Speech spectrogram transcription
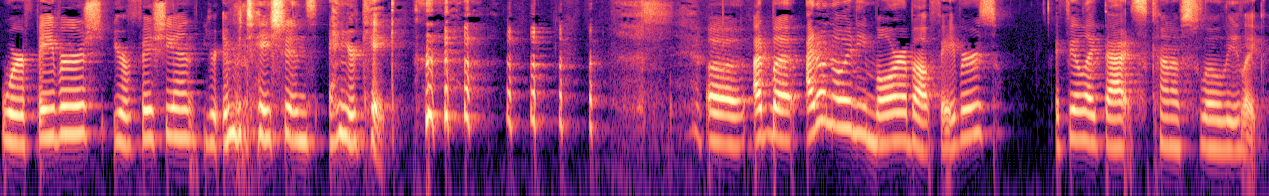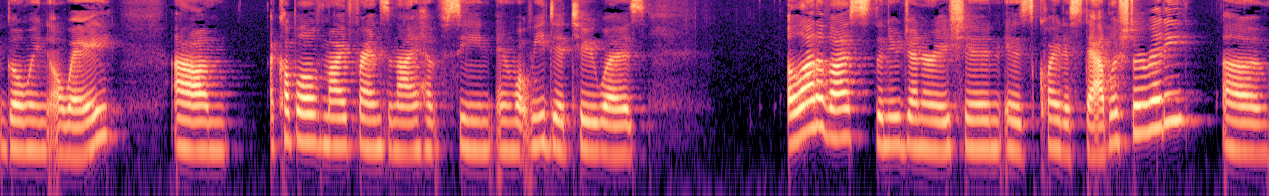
were favors, your officiant, your invitations, and your cake. uh, I, but I don't know any more about favors. I feel like that's kind of slowly like going away. Um, a couple of my friends and I have seen, and what we did too was a lot of us, the new generation, is quite established already uh,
